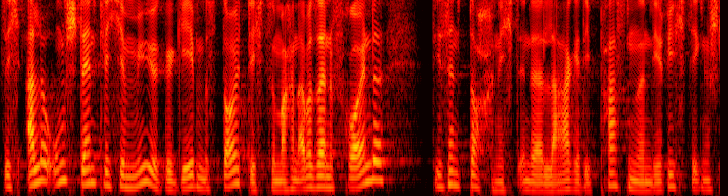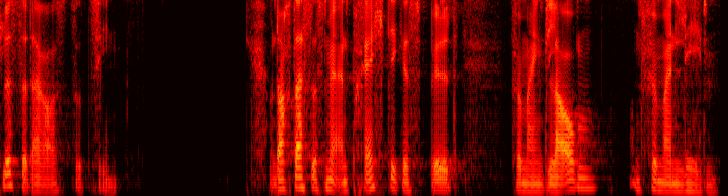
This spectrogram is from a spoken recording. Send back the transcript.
sich alle umständliche Mühe gegeben, es deutlich zu machen, aber seine Freunde die sind doch nicht in der Lage, die passenden, die richtigen Schlüsse daraus zu ziehen. Und auch das ist mir ein prächtiges Bild für mein Glauben und für mein Leben.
